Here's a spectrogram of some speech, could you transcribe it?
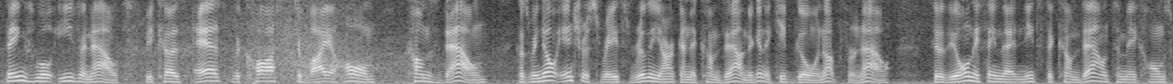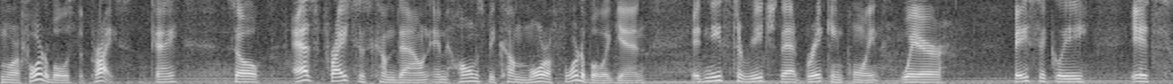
things will even out because as the cost to buy a home comes down, because we know interest rates really aren't going to come down, they're going to keep going up for now. So the only thing that needs to come down to make homes more affordable is the price, okay? So as prices come down and homes become more affordable again, it needs to reach that breaking point where basically it's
